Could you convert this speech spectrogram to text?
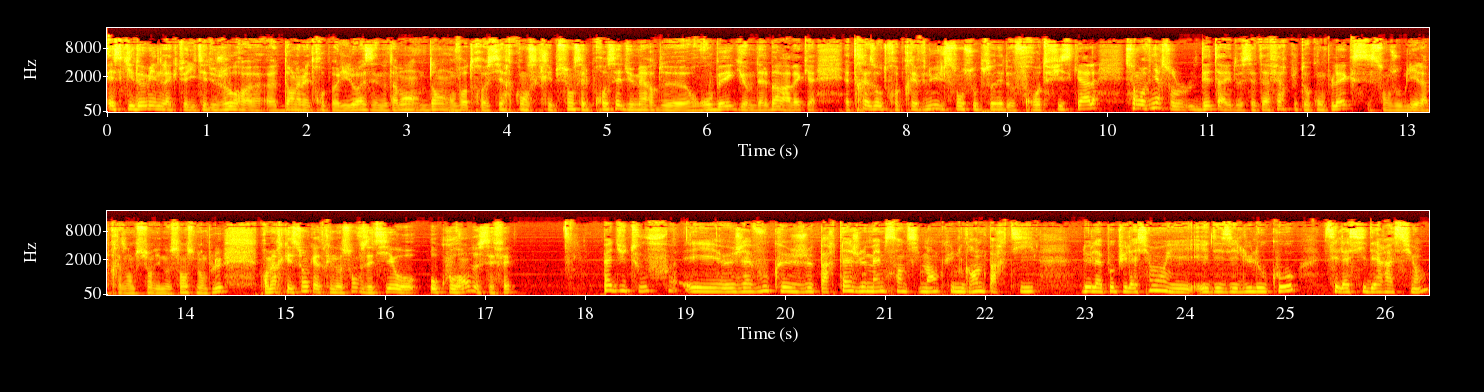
Et ce qui domine l'actualité du jour euh, dans la métropole illoise et notamment dans votre circonscription, c'est le procès du maire de Roubaix, Guillaume Delbar, avec 13 autres prévenus. Ils sont soupçonnés de fraude fiscale. Sans revenir sur le détail de cette affaire plutôt complexe, sans oublier la présomption d'innocence non plus. Première question, Catherine Osson, vous étiez au, courant de ces faits? Pas du tout. Et euh, j'avoue que je partage le même sentiment qu'une grande partie de la population et des élus locaux, c'est la sidération.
